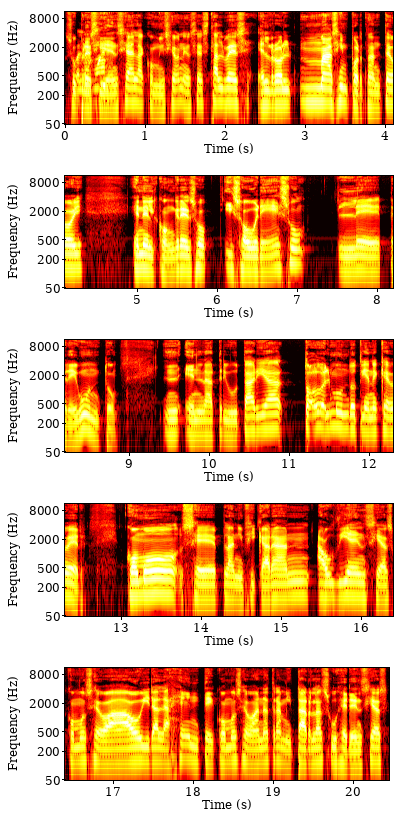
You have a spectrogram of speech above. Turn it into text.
su Hola, presidencia Juan. de la comisión. Ese es tal vez el rol más importante hoy en el Congreso y sobre eso le pregunto, en la tributaria todo el mundo tiene que ver. ¿Cómo se planificarán audiencias? ¿Cómo se va a oír a la gente? ¿Cómo se van a tramitar las sugerencias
